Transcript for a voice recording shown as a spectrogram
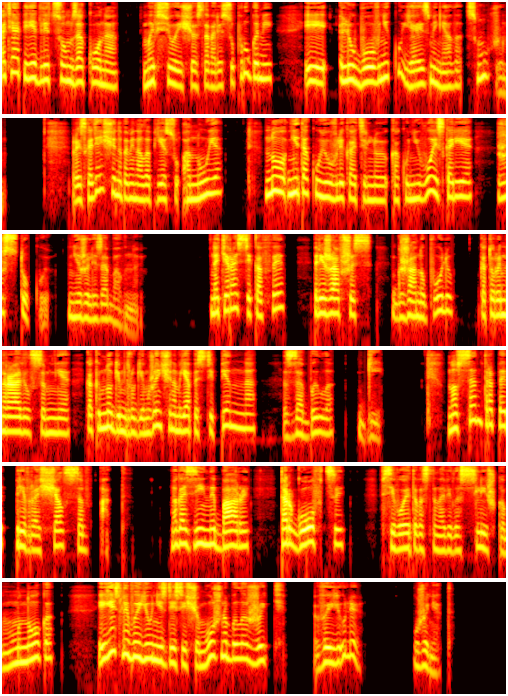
Хотя перед лицом закона мы все еще оставались супругами, и любовнику я изменяла с мужем. Происходящее напоминало пьесу Ануя, но не такую увлекательную, как у него, и скорее жестокую, нежели забавную. На террасе кафе, прижавшись к Жану Полю, который нравился мне, как и многим другим женщинам, я постепенно забыла Ги. Но Сент-Тропе превращался в ад. Магазины, бары, торговцы — всего этого становилось слишком много, и если в июне здесь еще можно было жить, в июле уже нет.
